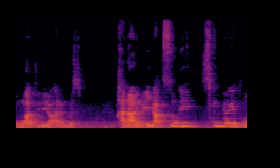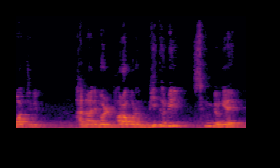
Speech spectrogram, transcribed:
동화줄이라 하는 것입니다. 하나님의 약속이 생명의 동화줄입니다. 하나님을 바라보는 믿음이 생명의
